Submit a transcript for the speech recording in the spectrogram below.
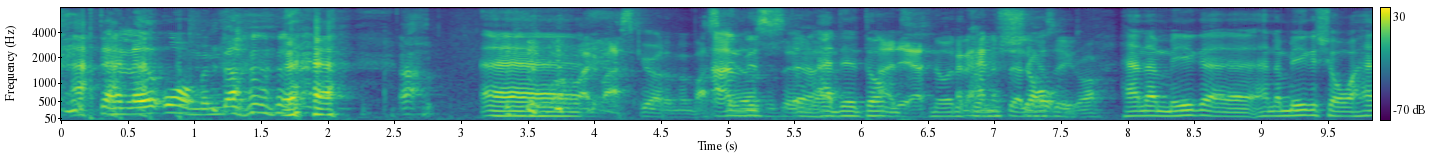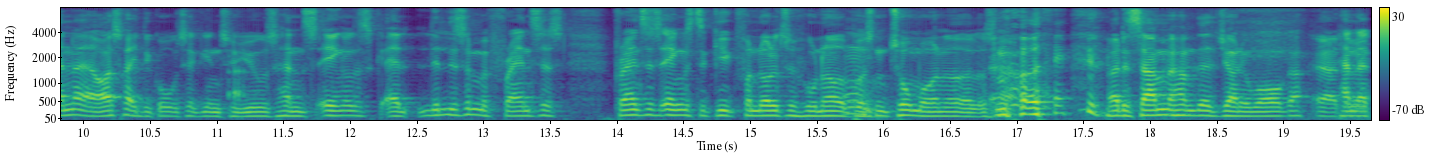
da han lavede ormen der. Uh, Hvor var det bare skørt, at man bare skader hvis- sig selv. ja. Ja. ja, det er dumt. Nej, det er noget af Men det han er sjov? Han er mega, han er mega sjov, og han er også rigtig god til at give interviews. Hans engelsk er lidt ligesom med Francis. Francis engelsk, det gik fra 0 til 100 mm. på sådan to måneder eller sådan ja. noget. Og det samme med ham der Johnny Walker. Ja, det er han, er,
